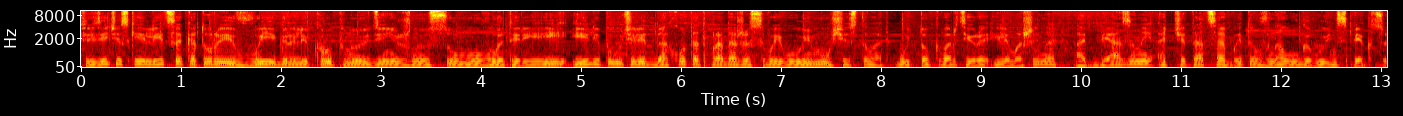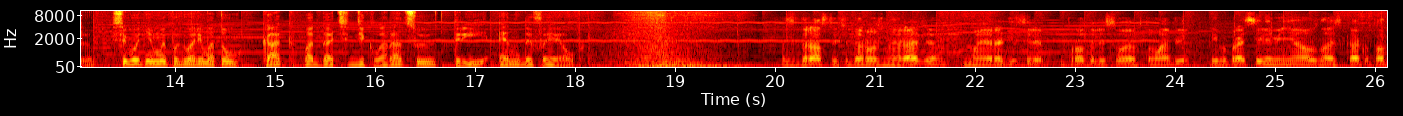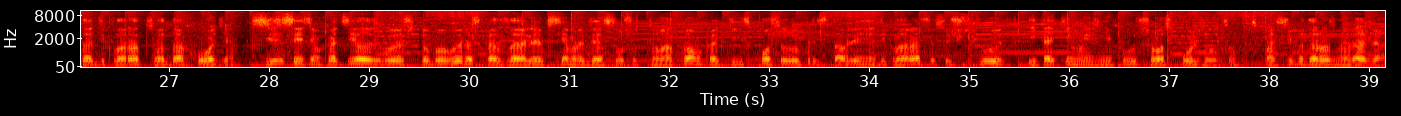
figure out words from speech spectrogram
Физические лица, которые выиграли крупную денежную сумму в лотерее или получили доход от продажи своего имущества, будь то квартира или машина, обязаны отчитаться об этом в налоговую инспекцию. Сегодня мы поговорим о том, как подать декларацию 3 НДФЛ. Здравствуйте, Дорожное радио. Мои родители продали свой автомобиль и попросили меня узнать, как подать декларацию о доходе. В связи с этим хотелось бы, чтобы вы рассказали всем радиослушателям о том, какие способы представления декларации существуют и каким из них лучше воспользоваться. Спасибо, Дорожное радио.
